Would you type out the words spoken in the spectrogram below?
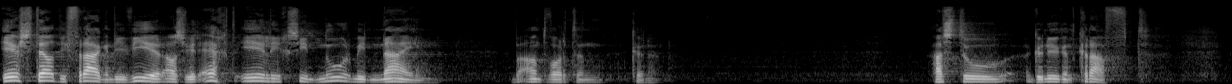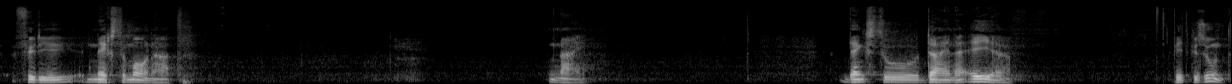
Er stellt die Fragen, die wir, als wir echt ehrlich sind, nur mit Nein beantworten können. Hast du genügend Kraft für die nächste Monat? Nein. Denkst du, deine Ehe wird gesund?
